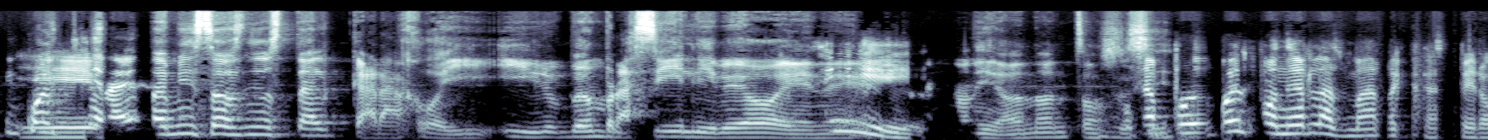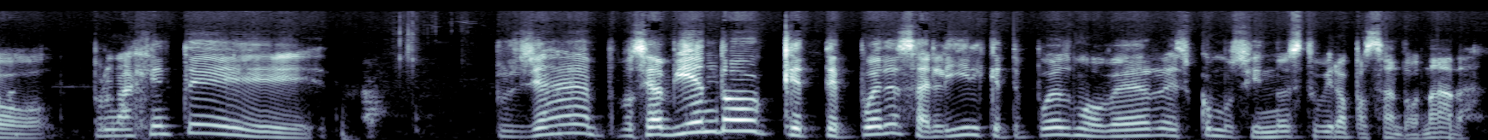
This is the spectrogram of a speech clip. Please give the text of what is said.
En eh, cualquiera, ¿eh? también Estados Unidos está el carajo y, y veo en Brasil y veo en eh, sí, Reino Unido, ¿no? Entonces, o sea, sí. puedes poner las marcas, pero, pero la gente, pues ya, o sea, viendo que te puedes salir y que te puedes mover, es como si no estuviera pasando nada.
